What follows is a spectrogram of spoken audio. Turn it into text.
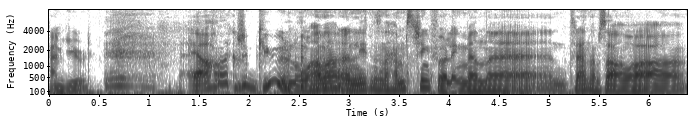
Er han gul? Ja, han er kanskje gul nå. Han har en liten sånn hamstringføling, men uh, treneren sa han var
